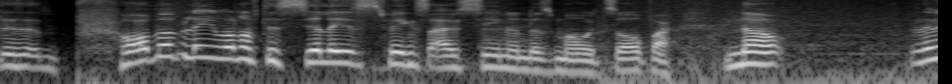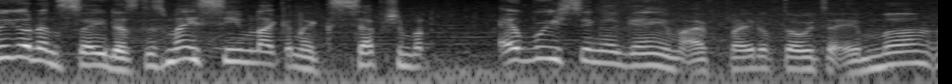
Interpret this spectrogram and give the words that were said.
the, probably one of the silliest things I've seen in this mode so far. Now, let me go and say this. This may seem like an exception, but every single game I've played of Dota Imba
